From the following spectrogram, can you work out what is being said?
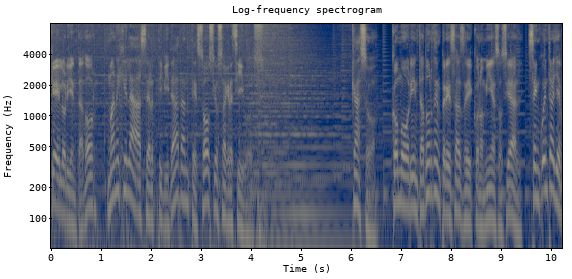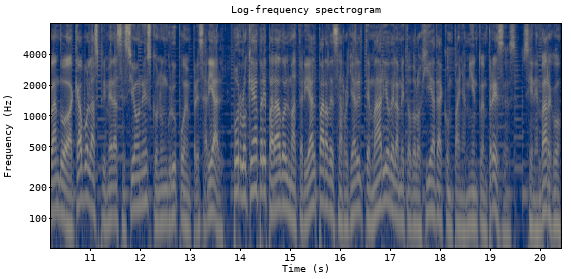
que el orientador maneje la asertividad ante socios agresivos. Caso como orientador de empresas de economía social, se encuentra llevando a cabo las primeras sesiones con un grupo empresarial, por lo que ha preparado el material para desarrollar el temario de la metodología de acompañamiento a empresas. Sin embargo,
